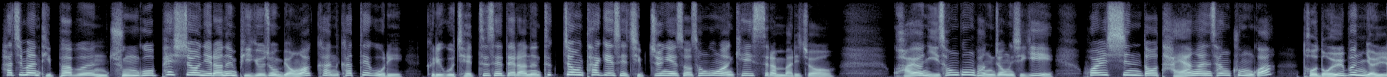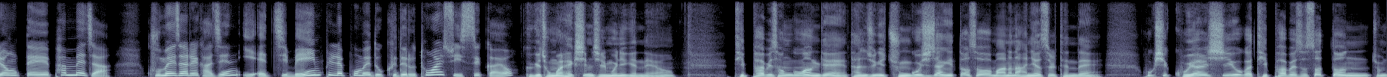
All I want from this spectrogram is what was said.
하지만 디팝은 중고 패션이라는 비교적 명확한 카테고리, 그리고 Z세대라는 특정 타겟에 집중해서 성공한 케이스란 말이죠. 과연 이 성공 방정식이 훨씬 더 다양한 상품과 더 넓은 연령대의 판매자, 구매자를 가진 이 엣지 메인 플랫폼에도 그대로 통할 수 있을까요? 그게 정말 핵심 질문이겠네요. 디팝이 성공한 게 단순히 중고 시장이 떠서만은 아니었을 텐데 혹시 고얄 CEO가 디팝에서 썼던 좀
